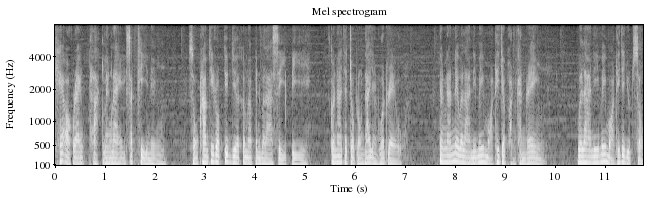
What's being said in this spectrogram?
แค่ออกแรงผลักแรงๆอีกสักทีหนึ่ง สงครามที่รบยืดเยื้อกันมาเป็นเวลา 4 ปี ก็น่าจะจบลงได้อย่างรวดเร็ว ดังนั้นในเวลานี้ไม่เหมาะที่จะผ่อนคันเร่ง เวลานี้ไม่เหมาะที่จะหยุดส่ง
